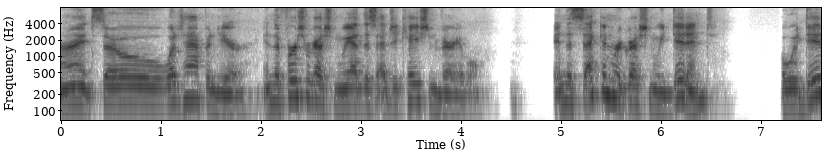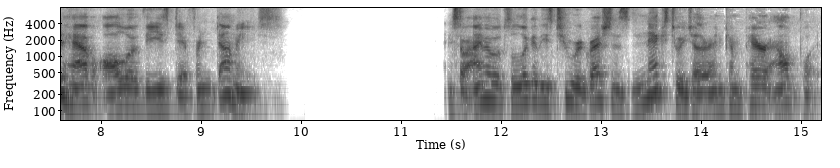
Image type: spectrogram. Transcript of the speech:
All right, so what happened here? In the first regression, we had this education variable. In the second regression, we didn't, but we did have all of these different dummies. And so I'm able to look at these two regressions next to each other and compare output.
